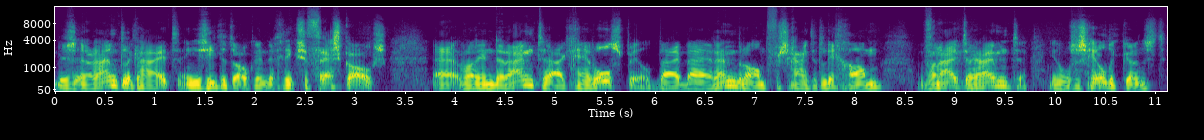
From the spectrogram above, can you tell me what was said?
Dus een ruimtelijkheid, en je ziet het ook in de Griekse fresco's, eh, waarin de ruimte eigenlijk geen rol speelt. Bij, bij Rembrandt verschijnt het lichaam vanuit de ruimte. In onze schilderkunst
